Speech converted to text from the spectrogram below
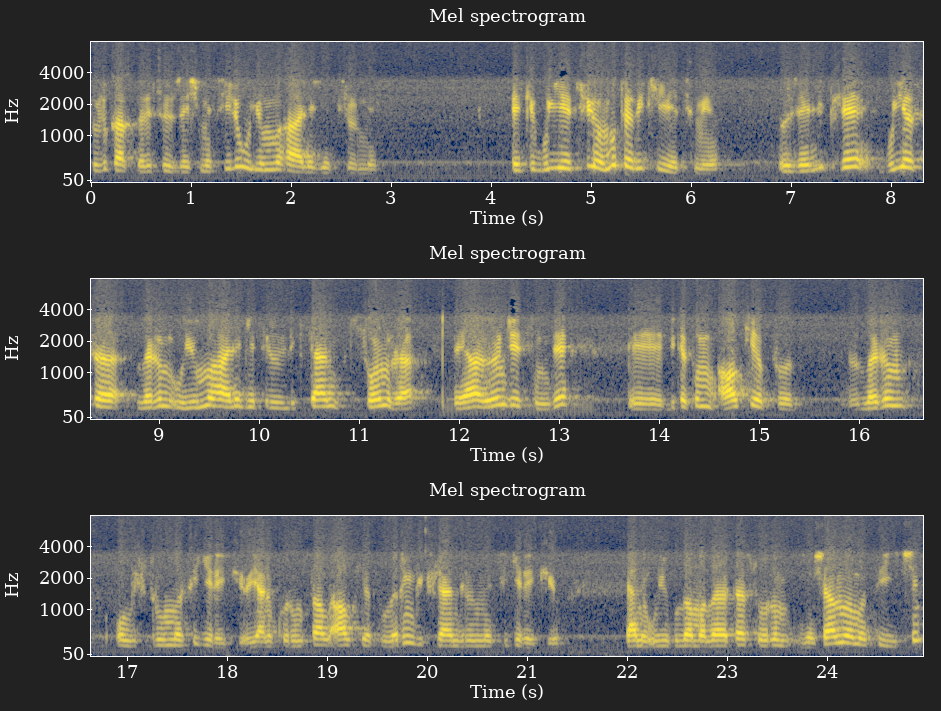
çocuk hakları sözleşmesiyle uyumlu hale getirilmesi. Peki bu yetiyor mu? Tabii ki yetmiyor. Özellikle bu yasaların uyumlu hale getirildikten sonra veya öncesinde e, bir takım altyapıların oluşturulması gerekiyor. Yani kurumsal altyapıların güçlendirilmesi gerekiyor. Yani uygulamalarda sorun yaşanmaması için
